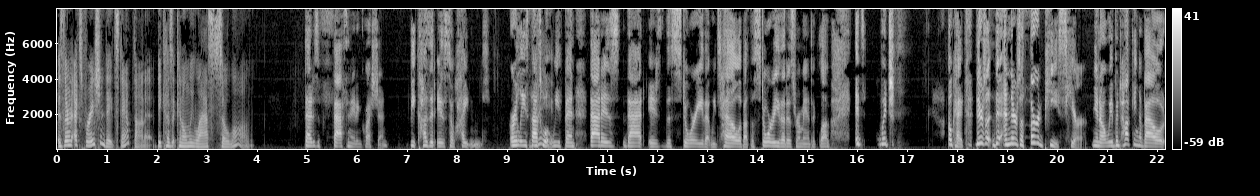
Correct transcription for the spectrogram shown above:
is there an expiration date stamped on it because it can only last so long That is a fascinating question because it is so heightened. Or at least that's what we've been. That is that is the story that we tell about the story that is romantic love. It's which okay, there's a th- and there's a third piece here. You know, we've been talking about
